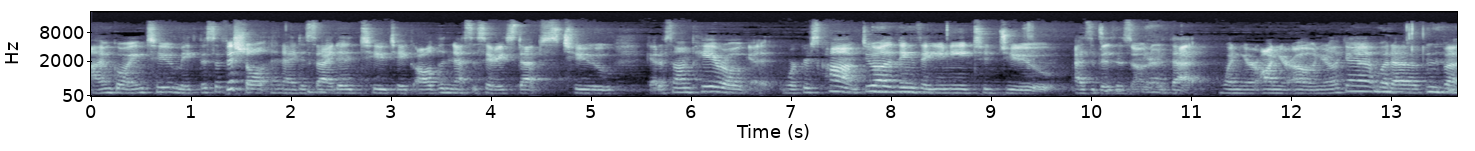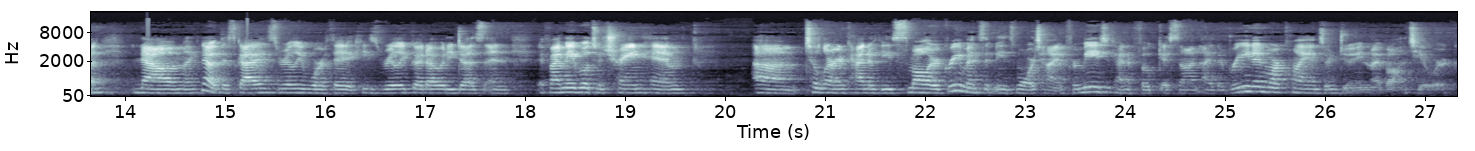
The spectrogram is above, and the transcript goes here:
I'm going to make this official." And I mm-hmm. decided to take all the necessary steps to get us on payroll, get workers' comp, do all the mm-hmm. things that you need to do as a business owner. That when you're on your own, you're like, "Eh, mm-hmm. whatever." But now I'm like, "No, this guy is really worth it. He's really good at what he does, and if I'm able to train him." Um, to learn kind of these smaller agreements, it means more time for me to kind of focus on either bringing in more clients or doing my volunteer work.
